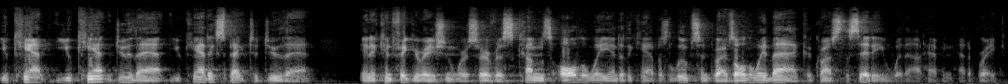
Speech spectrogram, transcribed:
You can't, you can't do that, you can't expect to do that in a configuration where service comes all the way into the campus, loops and drives all the way back across the city without having had a break.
